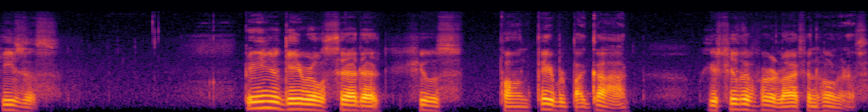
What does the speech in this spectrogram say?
Jesus. The angel Gabriel said that she was found favored by God she lived her life in holiness.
